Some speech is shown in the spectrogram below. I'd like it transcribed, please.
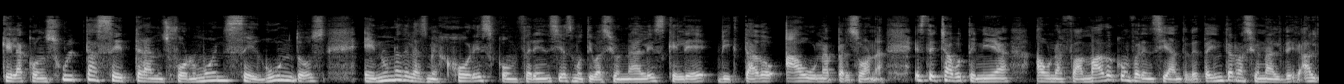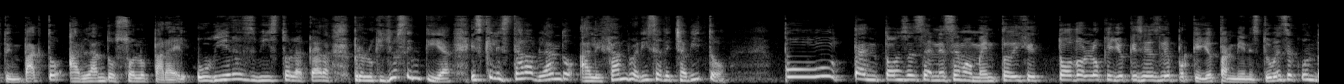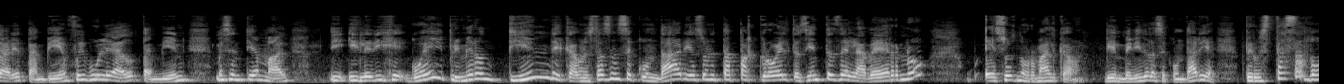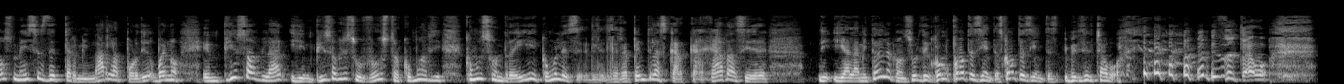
que la consulta se transformó en segundos en una de las mejores conferencias motivacionales que le he dictado a una persona. Este chavo tenía a un afamado conferenciante de talla internacional de alto impacto hablando solo para él. Hubieras visto la cara, pero lo que yo sentía es que le estaba hablando a Alejandro Ariza de Chavito puta, entonces en ese momento dije todo lo que yo quisiera decirle porque yo también estuve en secundaria, también fui buleado, también me sentía mal. Y, y, le dije, güey, primero entiende, cabrón, estás en secundaria, es una etapa cruel, te sientes del averno, eso es normal, cabrón, bienvenido a la secundaria, pero estás a dos meses de terminarla, por Dios. Bueno, empiezo a hablar y empiezo a ver su rostro, cómo, cómo sonreía, cómo les, de repente las carcajadas y, de, y, a la mitad de la consulta digo, ¿cómo, ¿cómo te sientes? ¿Cómo te sientes? Y me dice el chavo, chavo,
